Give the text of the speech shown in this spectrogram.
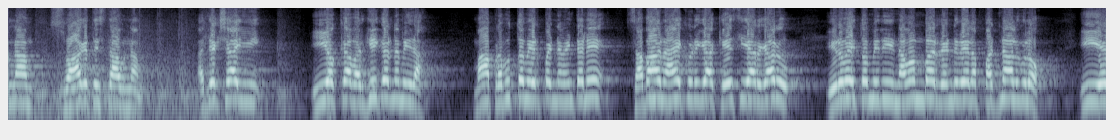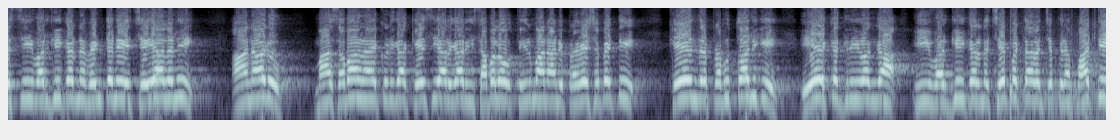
ఉన్నాం స్వాగతిస్తా ఉన్నాం. అధ్యక్ష ఈ ఈ యొక్క వర్గీకరణ మీద మా ప్రభుత్వం ఏర్పడిన వెంటనే సభా నాయకుడిగా కేసీఆర్ గారు ఇరవై తొమ్మిది నవంబర్ రెండు వేల పద్నాలుగులో ఈ ఎస్సీ వర్గీకరణ వెంటనే చేయాలని ఆనాడు మా సభానాయకుడిగా కేసీఆర్ గారు ఈ సభలో తీర్మానాన్ని ప్రవేశపెట్టి కేంద్ర ప్రభుత్వానికి ఏకగ్రీవంగా ఈ వర్గీకరణ చేపట్టాలని చెప్పిన పార్టీ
